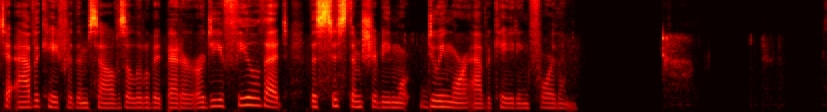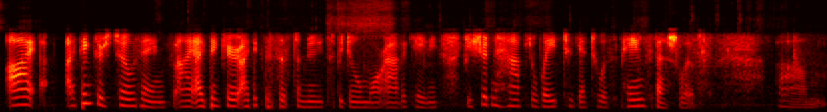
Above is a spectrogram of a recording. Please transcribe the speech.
to advocate for themselves a little bit better? Or do you feel that the system should be more, doing more advocating for them? I I think there's two things. I, I think you're I think the system needs to be doing more advocating. You shouldn't have to wait to get to a pain specialist. Um,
